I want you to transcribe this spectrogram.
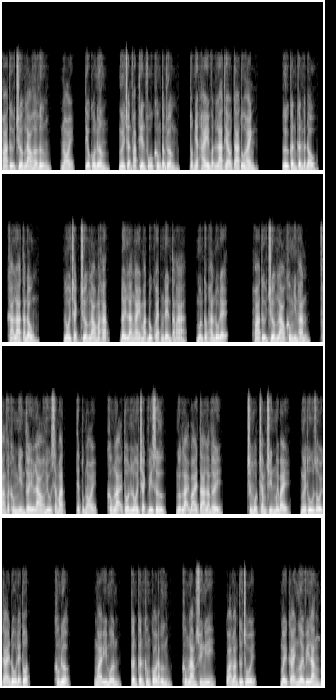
Hoa tự trưởng lao hờ hững, nói tiểu cô nương, ngươi trận pháp thiên phú không tầm thường, tốt nhất hay vẫn là theo ta tu hành. Ừ cân cân gật đầu, khá là tán đồng. Lôi trạch trưởng lão mặt hắc, đây là ngay mặt đục khoét nền tảng à muốn cướp hắn đồ đệ. Hoa tự trưởng lão không nhìn hắn phản phất không nhìn thấy lao hưu sắc mặt, tiếp tục nói, không lại tôn lôi trạch vi sư, ngược lại bái ta làm thầy. Chương một trăm chín mươi bảy, ngươi thu rồi cái đồ đệ tốt. Không được. Ngoài ý muốn, cân cân không có đáp ứng, không làm suy nghĩ, quả đoán từ chối. Mấy cái người vi lăng,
